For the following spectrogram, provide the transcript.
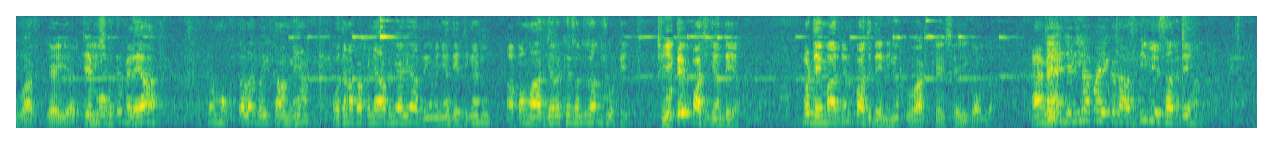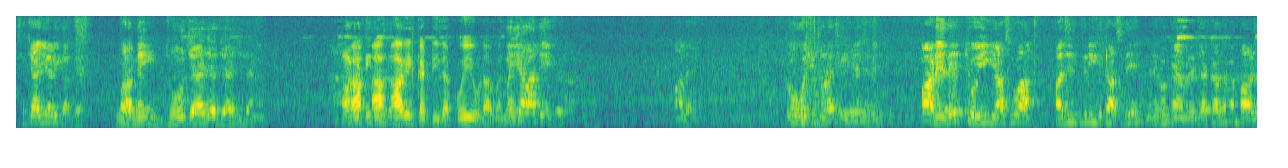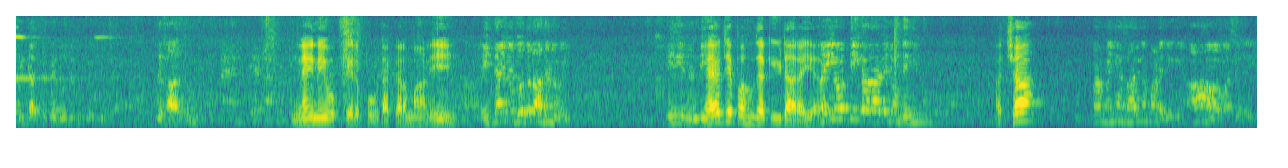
ਵਾਕਿਆ ਯਾਰ ਜੇ ਕੋਈ ਮੁਕਤ ਸ਼ੱਕ। ਮਿਲਿਆ ਤਾਂ ਮੁਕਤ ਵਾਲਾ ਬਈ ਕੰਮ ਆ। ਉਦੋਂ ਆਪਾਂ 50 50000 ਦੀਆਂ ਮਈਆਂ ਦੇਤੀਆਂ ਸੀ। ਆਪਾਂ ਮਾਰਜਨ ਰੱਖੇ ਸੰਧੂ ਸਾਹਿਬ ਛੋਟੇ। ਠੀਕ ਛੋਟੇ ਹੈ। ਪਚ ਜਾਂਦੇ ਆ। ਵੱਡੇ ਮਾਰਜਨ ਪਚਦੇ ਨਹੀਂ ਆ। ਵਾਕਿਆ ਹੀ ਸਹੀ ਗੱਲ ਆ। ਹਾਂ ਮੈਂ ਜਿਹੜੀ ਆਪਾਂ ਇੱਕ 10 ਦੀ ਵੇਚ ਸਕਦੇ ਹਾਂ। ਸਚਾਈ ਵਾਲੀ ਗੱਲ ਹੈ ਪਰ ਵਾਹ। ਨਹੀਂ ਜੋ ਜਾਇਜ਼ ਹੈ ਜਾਇਜ਼ ਹੀ ਲੈਣਾ। ਆ ਆਹ ਗੱਡੀ ਆ- ਆ ਵੀ ਕੱਟੀ ਦਾ ਕੋਈ ਉੜਾ ਬੰਦਾ ਬਈ ਆ ਦੇਖ। ਆ ਲੈ। ਉਹ ਜੀ ਥੋੜਾ ਚੀਜ਼ ਹੈ ਜਿਹੜੇ ਪਹਾੜੇ ਦੇ ਚੋਈ ਆ ਸੁਆ ਅੱਜ ਦੀ ਤਰੀਕ ਦੱਸ ਦੇ। ਮੇਰੇ ਕੋਲ ਕੈਮਰੇ ਚੈੱਕ ਕਰ ਲੈ ਮੈਂ ਬਾਲਟੀ ਡੱਕ ਕੇ ਦੁੱਧ ਦੀ ਚੋਈ ਦਿਖਾ ਦੂੰ। ਨਹੀਂ ਨਹੀਂ ਓਕੇ ਰਿਪੋਰਟ ਆ ਕਰਮ ਵਾਲੀ। ਇਦਾਂ ਇਹਨੇ ਦੁੱਧ ਲਾ ਦੇਣਾ ਬਈ। ਇਹਦੀ ਡੰਡੀ। ਇਹ ਜੇ ਪਹੂ ਦਾ ਕੀ ਡਰ ਆ ਯਾਰ? ਬਈ ਉਹ ਟੀਕਾ ਲਾ ਕੇ ਜਾਂਦੇ ਸੀ ਅੱਛਾ। ਪਰ ਮਈਆਂ ਸਾਰੀਆਂ ਪਹਾੜੇ ਦੀ ਆ ਆ ਵਾ ਬਸ ਬਈ।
